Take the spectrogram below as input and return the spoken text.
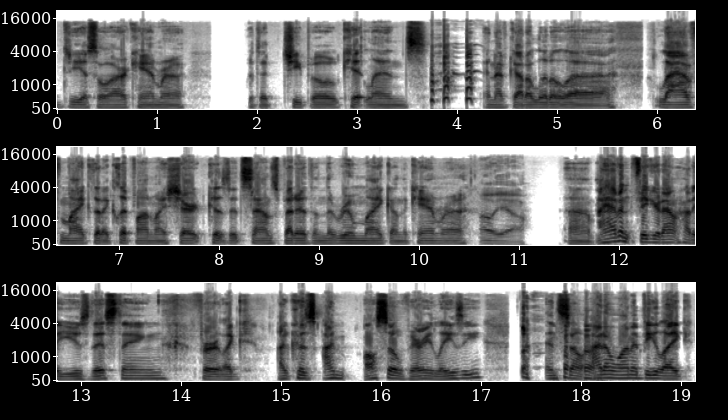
DSLR camera with a cheapo kit lens, and I've got a little uh, lav mic that I clip on my shirt because it sounds better than the room mic on the camera. Oh yeah. Um, I haven't figured out how to use this thing for like because I'm also very lazy, and so I don't want to be like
